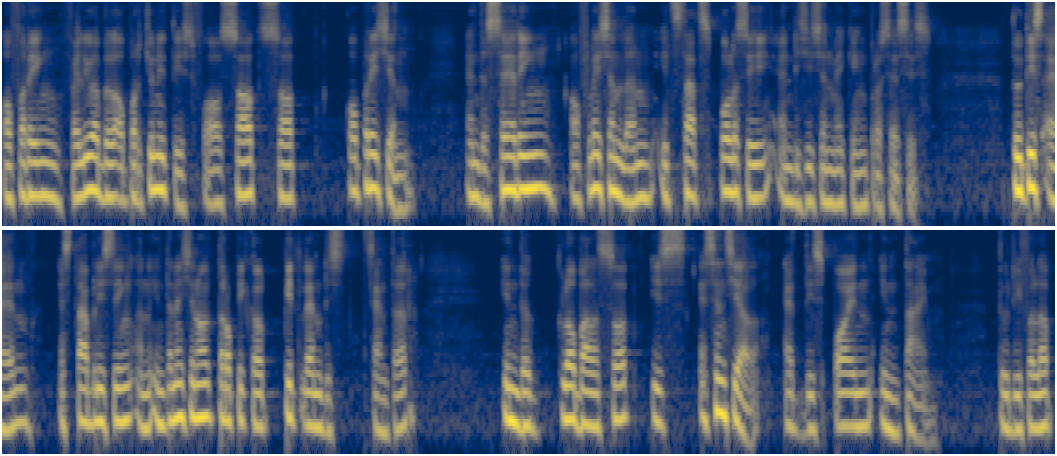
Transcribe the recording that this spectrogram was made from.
offering valuable opportunities for South-South cooperation and the sharing of lessons learned in such policy and decision-making processes. To this end, establishing an international tropical peatland center in the global south is essential at this point in time to develop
